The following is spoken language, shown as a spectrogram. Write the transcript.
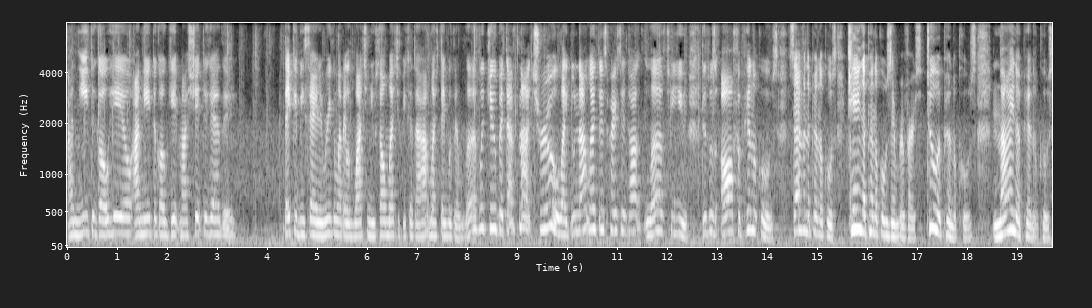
I need to go heal. I need to go get my shit together. They could be saying the reason why they was watching you so much is because of how much they was in love with you, but that's not true. Like, do not let this person talk love to you. This was all for Pentacles. Seven of Pentacles. King of Pentacles in reverse. Two of Pentacles. Nine of Pentacles.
